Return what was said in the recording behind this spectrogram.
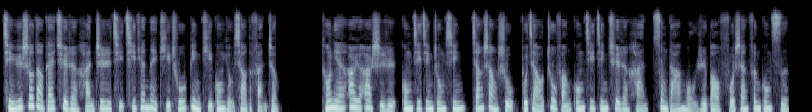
请于收到该确认函之日起七天内提出并提供有效的反证。同年二月二十日，公积金中心将上述补缴住房公积金确认函送达某日报佛山分公司。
